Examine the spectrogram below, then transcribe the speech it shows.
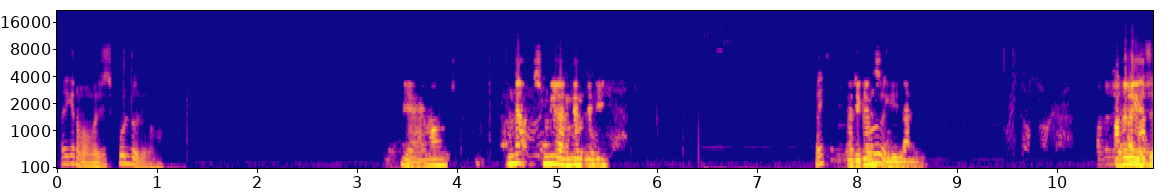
Tadi kan masih 10 tuh. Ya emang enggak sembilan kan tadi. Eh, Tadi kan 10 lagi. sembilan. Satu lagi, satu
